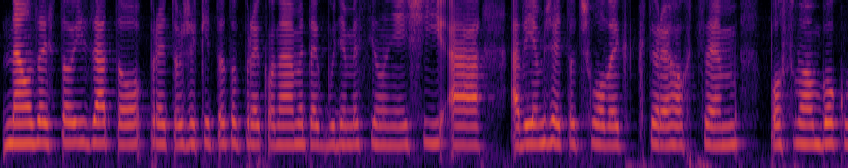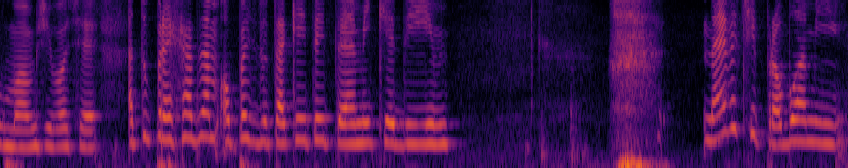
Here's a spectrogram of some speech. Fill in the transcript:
naozaj stojí za to, pretože keď toto prekonáme, tak budeme silnejší a, a viem, že je to človek, ktorého chcem po svojom boku v mojom živote. A tu prechádzam opäť do takej tej témy, kedy najväčšie problémy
